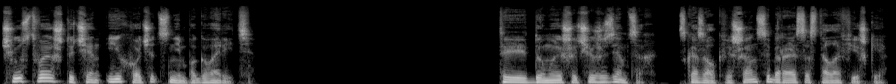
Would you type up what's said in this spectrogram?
чувствуя, что Чен И хочет с ним поговорить. «Ты думаешь о чужеземцах?» — сказал Квишан, собирая со стола фишки.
